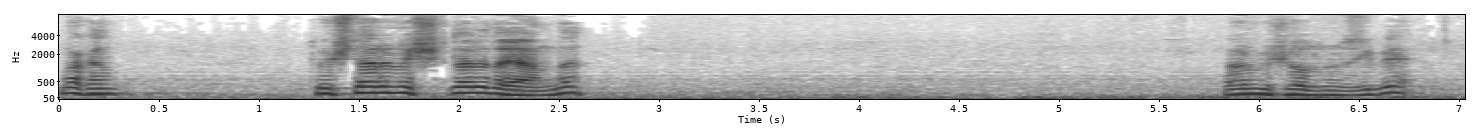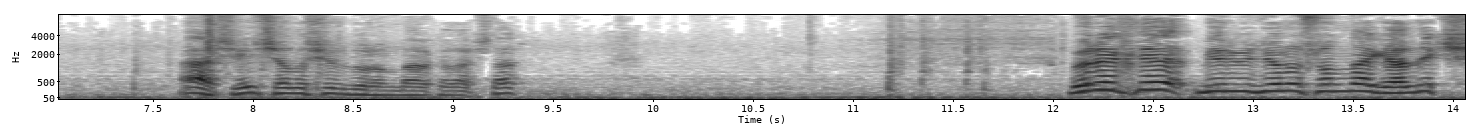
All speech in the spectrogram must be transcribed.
bakın tuşların ışıkları da yandı. Görmüş olduğunuz gibi her şey çalışır durumda arkadaşlar. Böylelikle bir videonun sonuna geldik.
